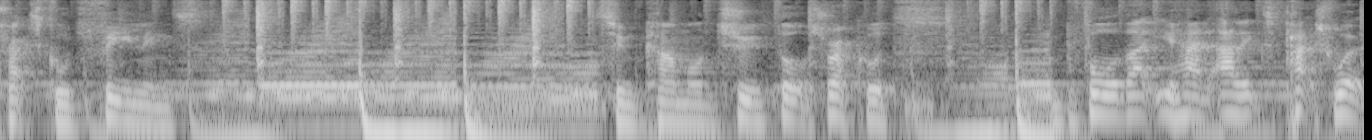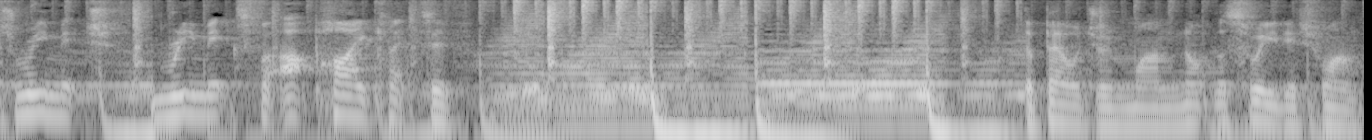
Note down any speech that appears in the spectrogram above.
Track's called Feelings. Soon come on Tru Thoughts Records. And before that, you had Alex Patchwork's remix, remix for Up High Collective. The Belgian one, not the Swedish one.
